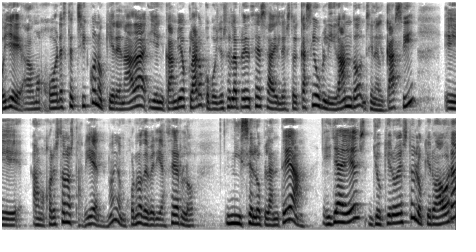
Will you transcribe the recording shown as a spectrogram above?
oye, a lo mejor este chico no quiere nada y en cambio, claro, como yo soy la princesa y le estoy casi obligando, sin el casi, eh, a lo mejor esto no está bien, ¿no? Y a lo mejor no debería hacerlo. Ni se lo plantea. Ella es, yo quiero esto y lo quiero ahora.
